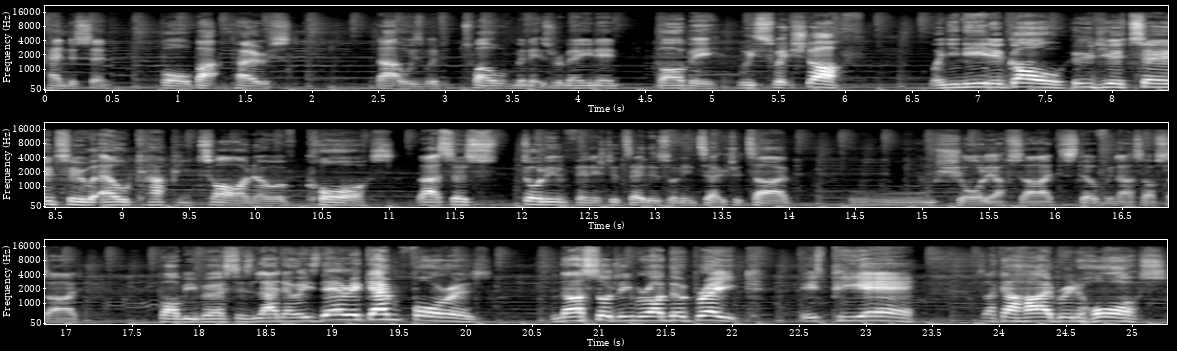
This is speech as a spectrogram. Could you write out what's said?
Henderson, ball back post. That was with 12 minutes remaining. Bobby, we switched off. When you need a goal, who do you turn to? El Capitano, of course. That's a stunning finish to take this one into extra time. Ooh, surely offside. Still think that's offside. Bobby versus Leno. He's there again for us. Now suddenly we're on the break. It's Pierre. It's like a hybrid horse.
